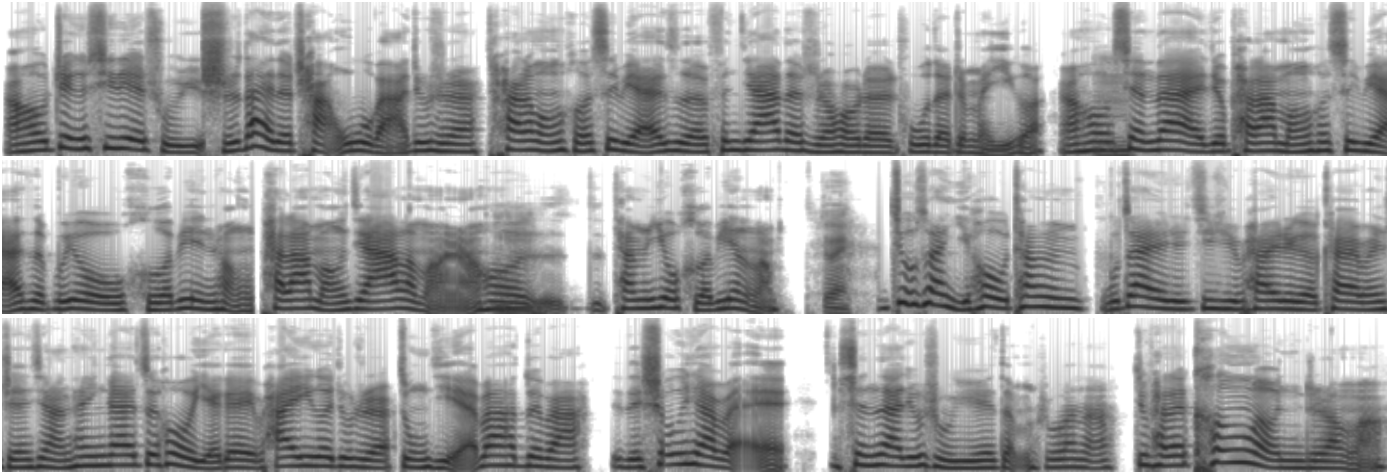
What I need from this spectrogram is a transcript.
然后这个系列属于时代的产物吧，就是派拉蒙和 CBS 分家的时候的出的这么一个。然后嗯现在就派拉蒙和 CBS 不又合并成派拉蒙家了嘛？然后嗯他们又合并了。对，就算以后他们不再继续拍这个凯尔文真相，他应该最后也给拍一个就是总结吧，对吧？也得收一下尾。现在就属于怎么说呢？就怕他坑了，你知道吗？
